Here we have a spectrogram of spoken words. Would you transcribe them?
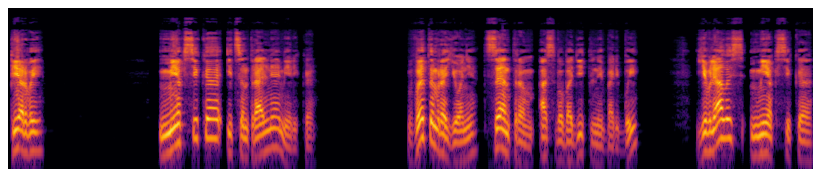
Первый. Мексика и Центральная Америка. В этом районе центром освободительной борьбы являлась Мексика,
